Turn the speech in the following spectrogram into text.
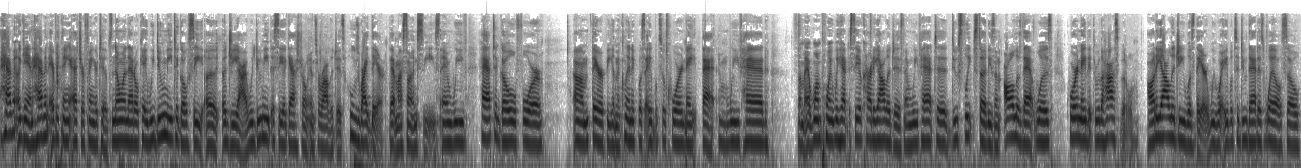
having again having everything at your fingertips, knowing that okay, we do need to go see a, a GI, we do need to see a gastroenterologist who's right there that my son sees, and we've had to go for um, therapy, and the clinic was able to coordinate that, and we've had some at one point we had to see a cardiologist and we've had to do sleep studies and all of that was coordinated through the hospital audiology was there we were able to do that as well so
